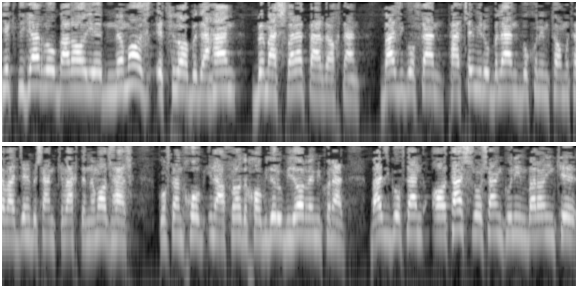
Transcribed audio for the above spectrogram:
یکدیگر رو برای نماز اطلاع بدهند به مشورت پرداختند. بعضی گفتن پرچمی رو بلند بکنیم تا متوجه بشن که وقت نماز هست. گفتند خب این افراد خوابیده رو بیدار نمی کند بعضی گفتند آتش روشن کنیم برای اینکه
